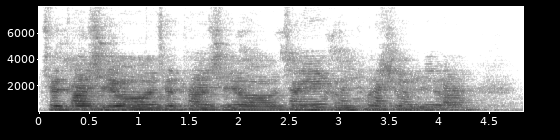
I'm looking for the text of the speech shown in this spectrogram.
제 탓이요, 제 탓이요, 저의 큰 탓이옵니다.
